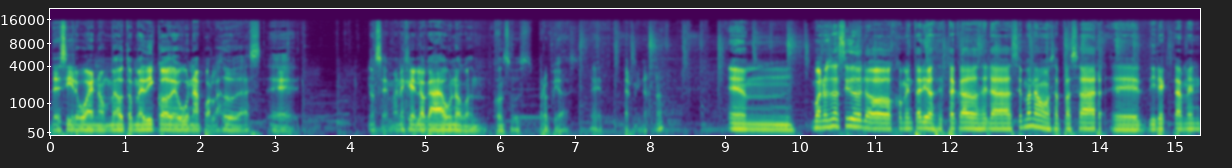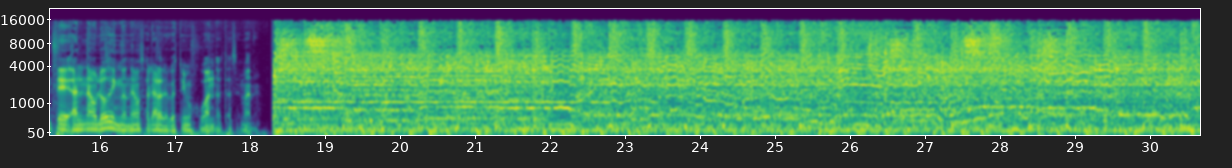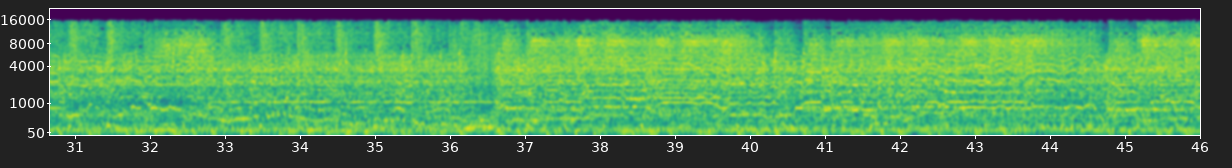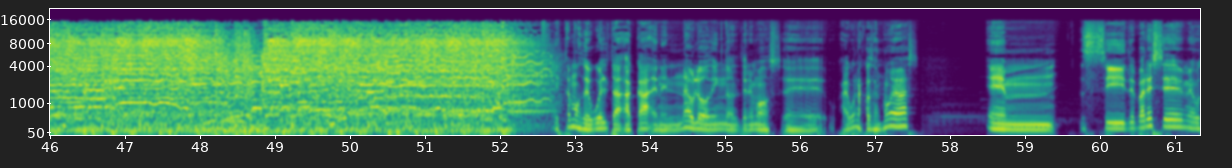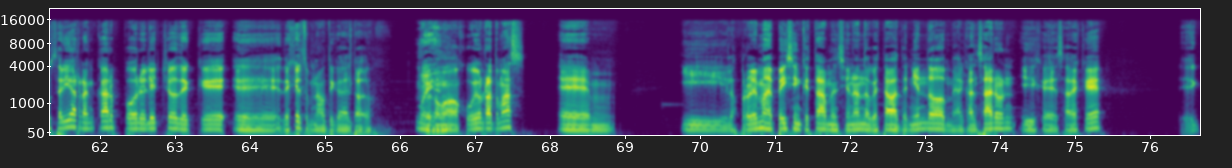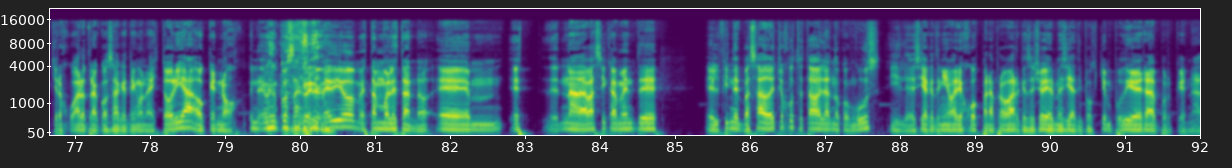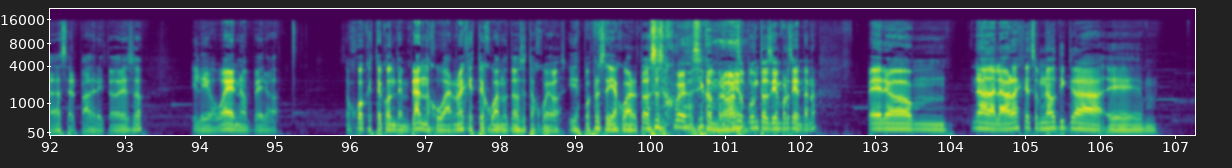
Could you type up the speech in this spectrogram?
decir, bueno, me automedico de una por las dudas. Eh, no sé, manéjenlo cada uno con, con sus propios eh, términos, ¿no? Em, bueno, esos han sido los comentarios destacados de la semana. Vamos a pasar directamente al Now Loading, donde vamos a hablar de lo que estuvimos jugando esta semana. Estamos de vuelta acá en el Now Loading, donde tenemos eh, algunas cosas nuevas. Em, si te parece, me gustaría arrancar por el hecho de que eh, dejé el Subnautica del todo. Muy bien. como jugué un rato más. em, y los problemas de pacing que estaba mencionando que estaba teniendo me alcanzaron. Y dije, ¿sabes qué? Eh, quiero jugar otra cosa que tenga una historia o que no. Cosas que en el medio me están molestando. Em, es- eh, nada, básicamente el fin del pasado. De hecho, justo estaba hablando con Gus y le decía que tenía varios juegos para probar, qué sé yo. Y él me decía, tipo, ¿quién pudiera? Porque nada, ser padre y todo eso. Y le digo, bueno, pero son juegos que estoy contemplando jugar, no es que estoy jugando todos estos juegos. Y después procedí a jugar todos esos juegos y comprobar su punto 100%, ¿no? Pero mm, nada, la verdad es que el Subnautica eh,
